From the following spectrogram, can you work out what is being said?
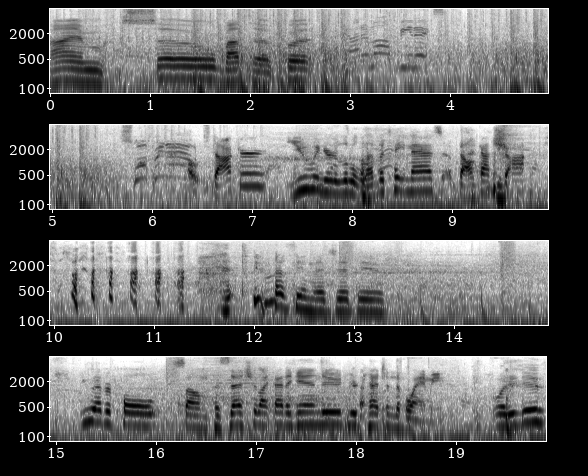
I'm so about to put. Got him all, Phoenix. Swap it Oh, out. Doctor, you and your little levitating ass about got shot. Dude, I've seen that shit, dude. You ever pull some possession like that again, dude? You're catching the blammy. What do you do?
